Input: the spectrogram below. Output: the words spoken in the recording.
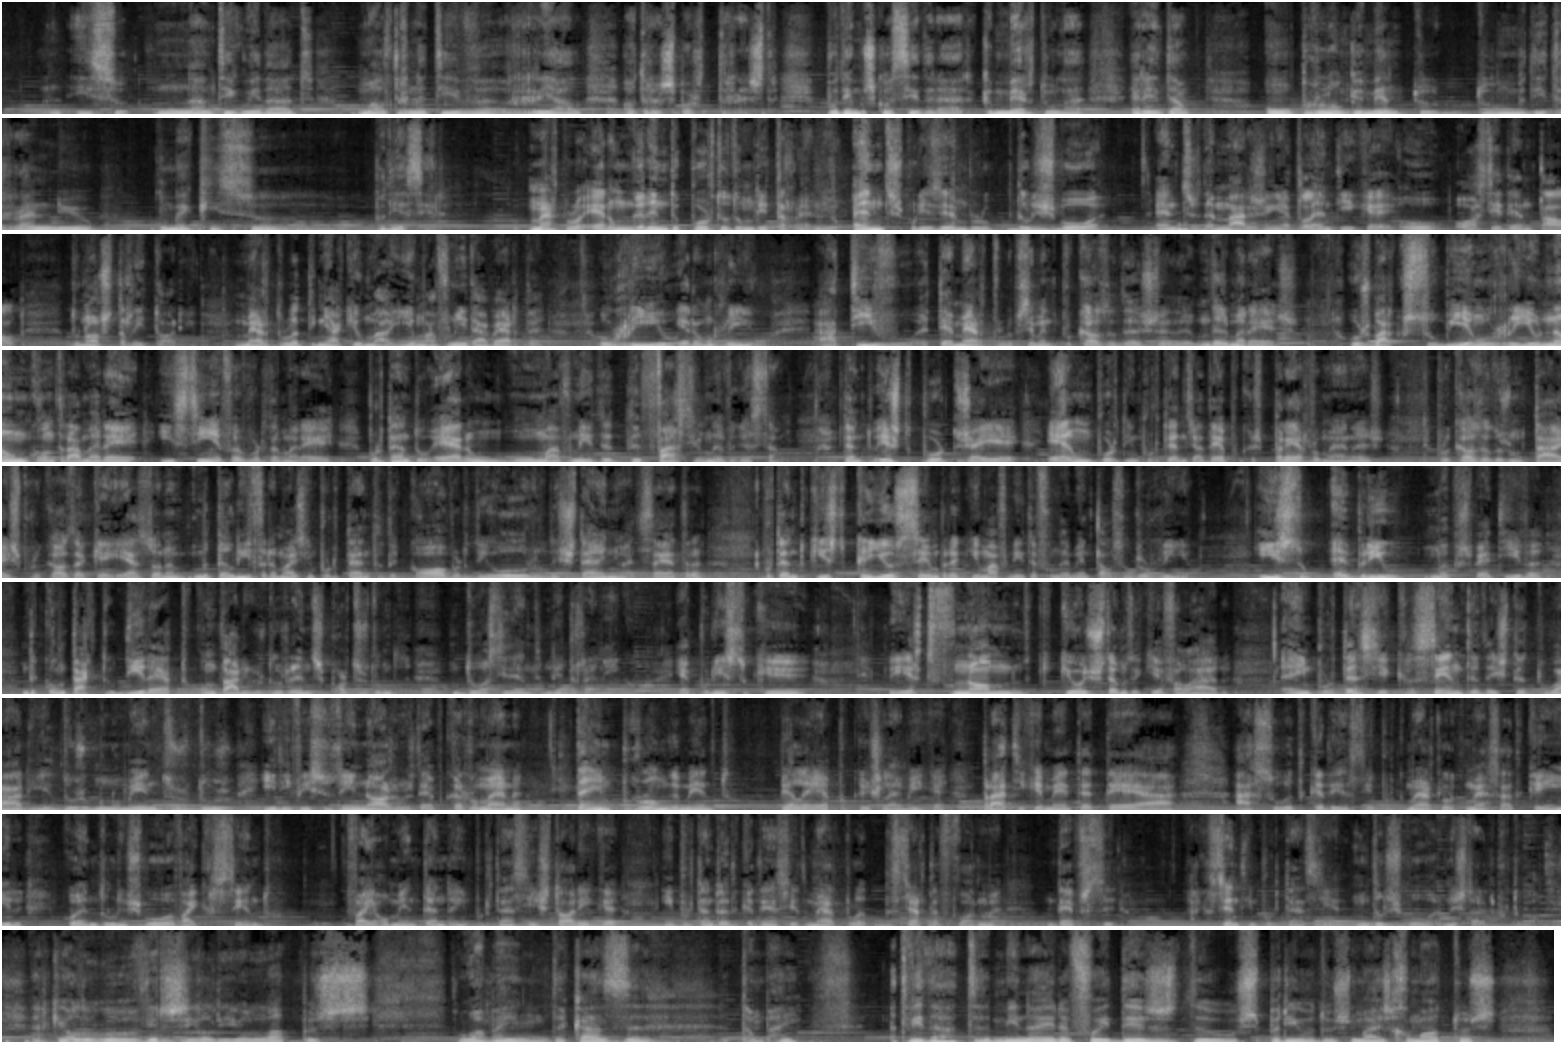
isso na antiguidade uma alternativa real ao transporte terrestre. Podemos considerar que Mértola era então um prolongamento do Mediterrâneo. Como é que isso podia ser? Mértola era um grande porto do Mediterrâneo, antes, por exemplo, de Lisboa, antes da margem atlântica ou ocidental do nosso território. Mértola tinha aqui uma, uma avenida aberta, o rio era um rio ativo até Mértola, precisamente por causa das, das marés. Os barcos subiam o rio não contra a maré, e sim a favor da maré, portanto, era uma avenida de fácil navegação. Portanto, este porto já é, era um porto importante já de épocas pré-romanas, por causa dos metais, por causa que é a zona metalífera mais importante de cobre, de ouro, de estanho, etc. Portanto, que isto criou sempre aqui uma avenida fundamental sobre o rio. E isso abriu uma perspectiva de contacto direto com vários dos grandes portos do, do Ocidente Mediterrâneo. É por isso que este fenómeno de que hoje estamos aqui a falar, a importância crescente da estatuária, dos monumentos, dos edifícios enormes da época romana, tem prolongamento pela época islâmica, praticamente até à, à sua decadência, porque Mértola começa a decair quando Lisboa vai crescendo vai aumentando a importância histórica e, portanto, a decadência de Mértola, de certa forma, deve-se à crescente importância de Lisboa na história de Portugal. Arqueólogo Virgílio Lopes, o homem da casa, também. A atividade mineira foi desde os períodos mais remotos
